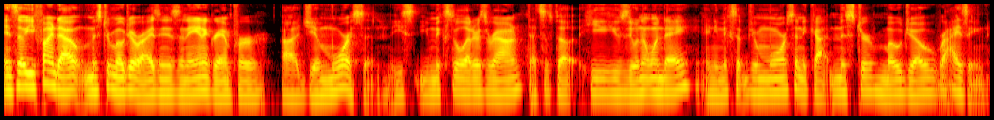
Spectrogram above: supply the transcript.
And so you find out Mr. Mojo Rising is an anagram for uh, Jim Morrison. You, you mix the letters around. That's a spell. He, he was doing it one day, and he mixed up Jim Morrison. He got Mr. Mojo Rising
